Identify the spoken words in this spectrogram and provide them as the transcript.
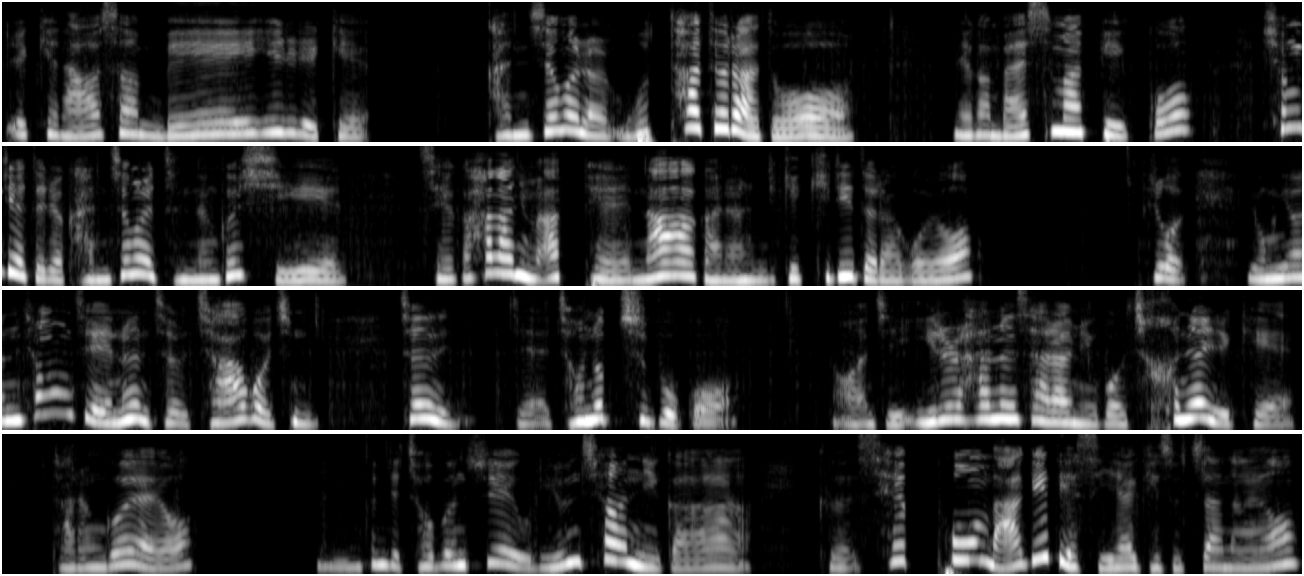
이렇게 나와서 매일 이렇게 간증을 못 하더라도 내가 말씀 앞에 있고 형제들의 간증을 듣는 것이 제가 하나님 앞에 나아가는 이렇게 길이더라고요. 그리고 용연 형제는 저 저하고 지금 저는 이제 전업주부고 어, 이제 일을 하는 사람이고 전혀 이렇게 다른 거예요. 음, 근데 저번 주에 우리 윤채 언니가 그 세포막에 대해서 이야기해 줬잖아요.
